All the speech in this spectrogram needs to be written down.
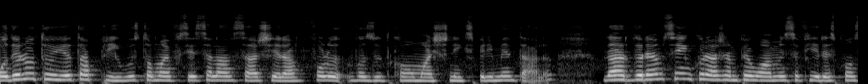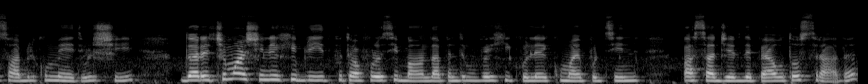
Modelul Toyota Prius tocmai fusese lansat și era văzut ca o mașină experimentală, dar doream să încurajăm pe oameni să fie responsabili cu mediul și, deoarece mașinile hibrid puteau folosi banda pentru vehicule cu mai puțin pasageri de pe autostradă,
